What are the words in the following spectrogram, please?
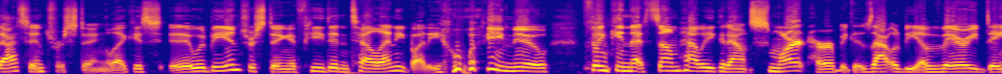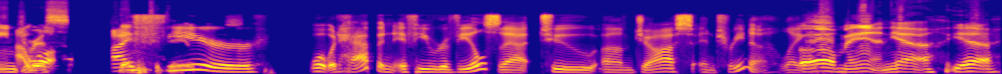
that's interesting like it's it would be interesting if he didn't tell anybody what he knew thinking that somehow he could outsmart her because that would be a very dangerous I thing to do. fear what would happen if he reveals that to um, Joss and Trina. Like oh man yeah yeah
